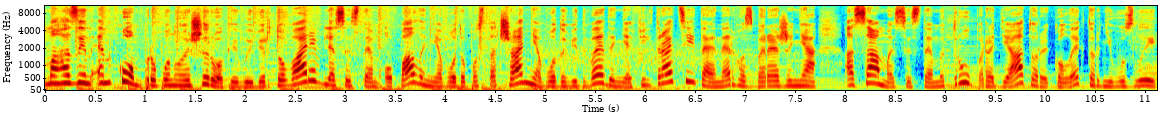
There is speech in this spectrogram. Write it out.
Магазин Енком пропонує широкий вибір товарів для систем опалення, водопостачання, водовідведення, фільтрації та енергозбереження, а саме системи труб, радіатори, колекторні вузли,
